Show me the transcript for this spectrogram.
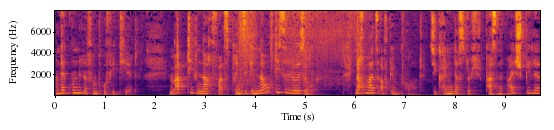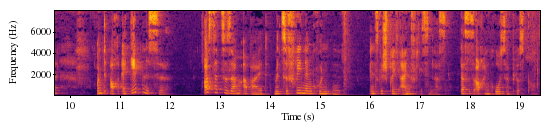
und der Kunde davon profitiert. Im aktiven Nachfass bringen Sie genau diese Lösung nochmals auf den Punkt. Sie können das durch passende Beispiele und auch Ergebnisse aus der Zusammenarbeit mit zufriedenen Kunden ins Gespräch einfließen lassen. Das ist auch ein großer Pluspunkt.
